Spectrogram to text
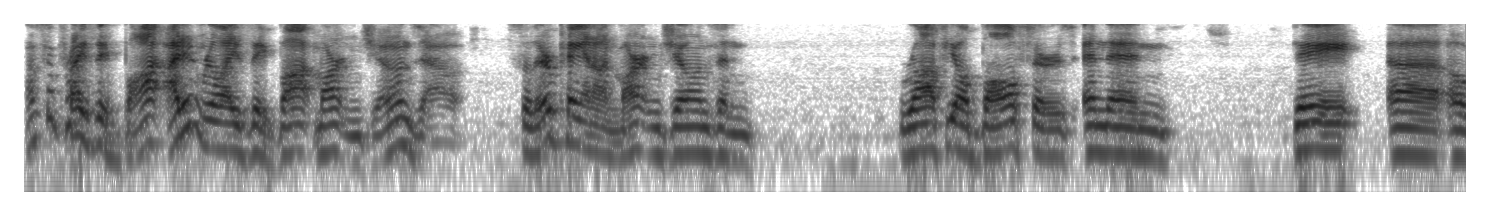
I'm surprised they bought. I didn't realize they bought Martin Jones out. So they're paying on Martin Jones and Rafael Balcers, and then they uh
